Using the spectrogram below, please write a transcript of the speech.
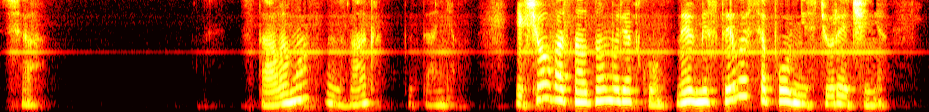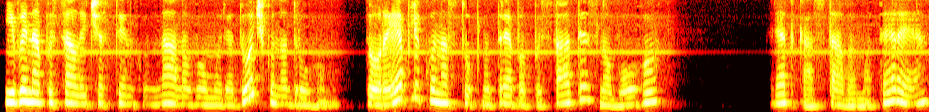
ся. Ставимо знак питання. Якщо у вас на одному рядку не вмістилося повністю речення, і ви написали частинку на новому рядочку на другому, то репліку наступну треба писати з нового рядка. Ставимо тере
